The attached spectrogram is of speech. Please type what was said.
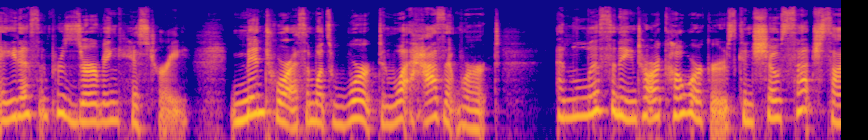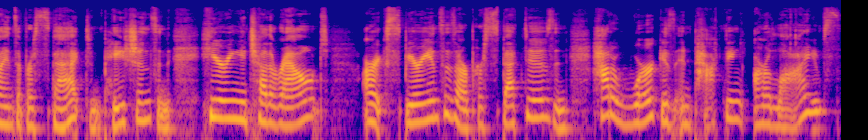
aid us in preserving history, mentor us in what's worked and what hasn't worked, and listening to our coworkers can show such signs of respect and patience and hearing each other out. Our experiences, our perspectives, and how to work is impacting our lives.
